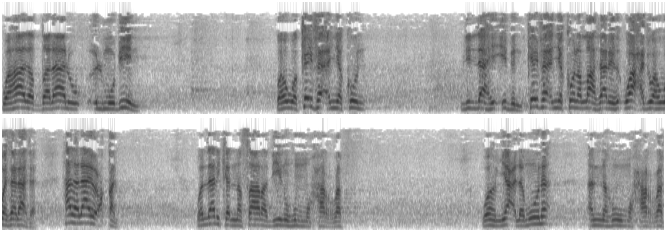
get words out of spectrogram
وهذا الضلال المبين. وهو كيف أن يكون لله ابن؟ كيف أن يكون الله ثالث واحد وهو ثلاثة؟ هذا لا يعقل. ولذلك النصارى دينهم محرف. وهم يعلمون أنه محرف.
